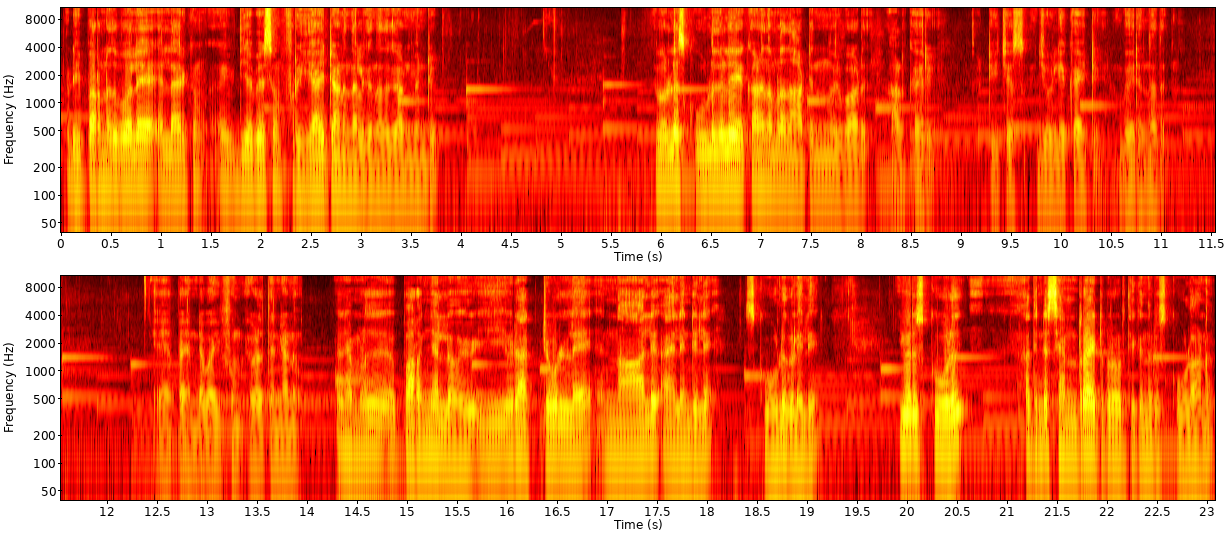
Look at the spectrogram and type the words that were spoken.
ഇവിടെ ഈ പറഞ്ഞതുപോലെ എല്ലാവർക്കും വിദ്യാഭ്യാസം ഫ്രീ ആയിട്ടാണ് നൽകുന്നത് ഗവൺമെന്റ് ഇതുപോലുള്ള സ്കൂളുകളിലേക്കാണ് നമ്മുടെ നാട്ടിൽ നിന്ന് ഒരുപാട് ആൾക്കാർ ടീച്ചേഴ്സ് ജോലിയൊക്കെ ആയിട്ട് വരുന്നത്. അപ്പോൾ എന്റെ വൈഫും ഇവിടെ തന്നെയാണ്. നമ്മൾ പറഞ്ഞല്ലോ ഈ ഒരു അറ്റോളിലെ നാല് ഐലൻഡിലെ സ്കൂളുകളിൽ ഈ ഒരു സ്കൂൾ അതിന്റെ സെന്ററായിട്ട് പ്രവർത്തിക്കുന്ന ഒരു സ്കൂളാണ്.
